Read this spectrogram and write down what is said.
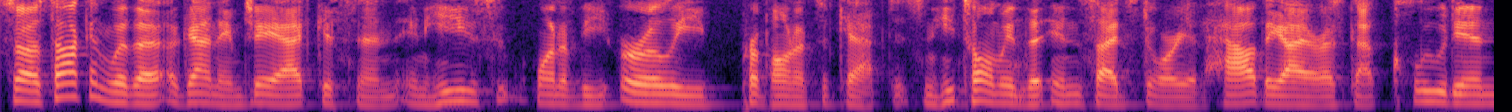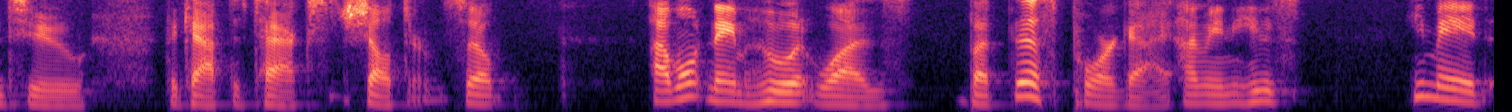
So I was talking with a, a guy named Jay Adkisson, and he's one of the early proponents of captives. And he told me the inside story of how the IRS got clued into the captive tax shelter. So I won't name who it was, but this poor guy, I mean, he was he made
